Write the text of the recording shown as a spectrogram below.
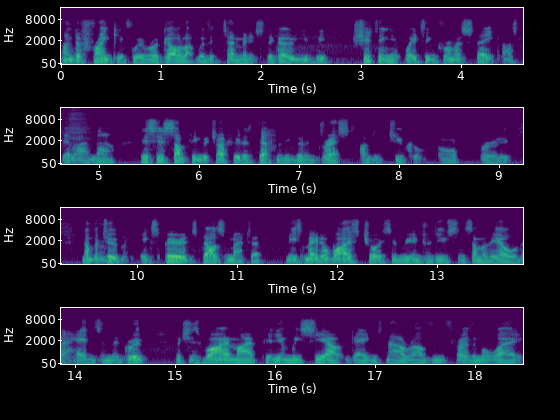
Under Frank, if we were a goal up with it 10 minutes to go, you'd be shitting it, waiting for a mistake. I still am now. This is something which I feel has definitely been addressed under Tuchel. Oh, really? Number two, mm-hmm. experience does matter. And he's made a wise choice in reintroducing some of the older heads in the group, which is why, in my opinion, we see out games now rather than throw them away.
